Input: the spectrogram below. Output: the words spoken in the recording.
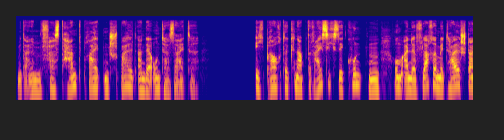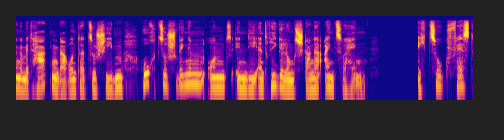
mit einem fast handbreiten Spalt an der Unterseite. Ich brauchte knapp 30 Sekunden, um eine flache Metallstange mit Haken darunter zu schieben, hochzuschwingen und in die Entriegelungsstange einzuhängen. Ich zog fest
